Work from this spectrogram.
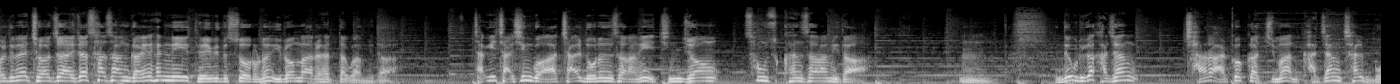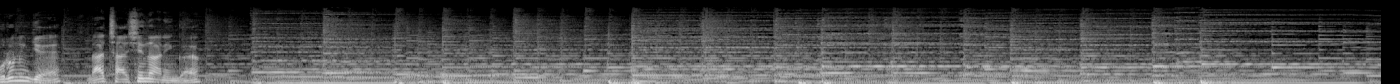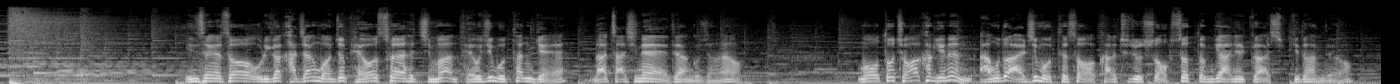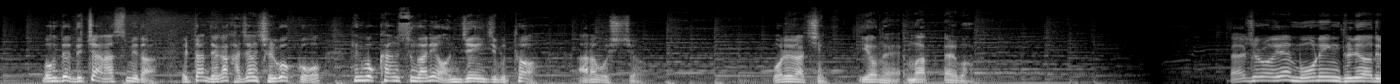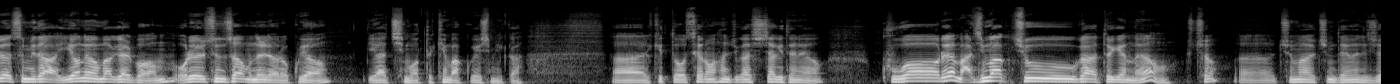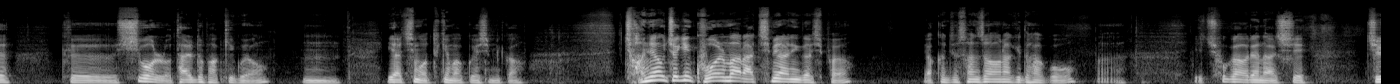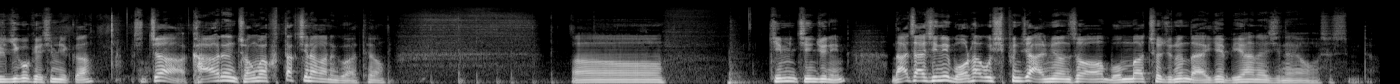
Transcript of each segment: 월든의 저자이자 사상가인 헨리 데이비드 소로는 이런 말을 했다고 합니다. 자기 자신과 잘 노는 사람이 진정 성숙한 사람이다. 음. 근데 우리가 가장 잘 알 것 같지만 가장 잘 모르는 게 나 자신 아닌가요? 인생에서 우리가 가장 먼저 배웠어야 했지만 배우지 못한 게 나 자신에 대한 거잖아요. 뭐 더 정확하게는 아무도 알지 못해서 가르쳐 줄 수 없었던 게 아닐까 싶기도 한데요. 뭐 근데 늦지 않았습니다. 일단 내가 가장 즐겁고 행복한 순간이 언제인지부터 알아보시죠. 월요일 아침 이현우의 음악 앨범 알 자로의 Mornin' 들려드렸습니다. 이현우의 음악 앨범 월요일 순서 문을 열었고요. 이 아침 어떻게 맞고 계십니까? 아, 이렇게 또 새로운 한 주가 시작이 되네요. 9월의 마지막 주가 되겠네요. 그렇죠? 어, 주말쯤 되면 이제 그 10월로 달도 바뀌고요. 음, 이 아침 어떻게 맞고 계십니까? 전형적인 9월 말 아침이 아닌가 싶어요. 약간 좀 선선하기도 하고 아, 이 초가을의 날씨 즐기고 계십니까? 진짜 가을은 정말 후딱 지나가는 것 같아요. 어, 김진주님, 나 자신이 뭘 하고 싶은지 알면서 못 맞춰주는 나에게 미안해지네요. 하셨습니다.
